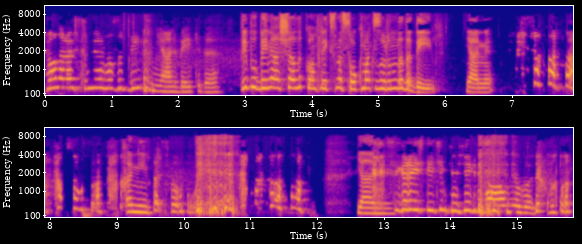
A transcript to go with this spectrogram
Şu an araştırmaya hazır değilim yani belki de. Ve bu beni aşağılık kompleksine sokmak zorunda da değil. Yani hani yani sigara içtiği için köşeye gidip ağlıyor böyle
